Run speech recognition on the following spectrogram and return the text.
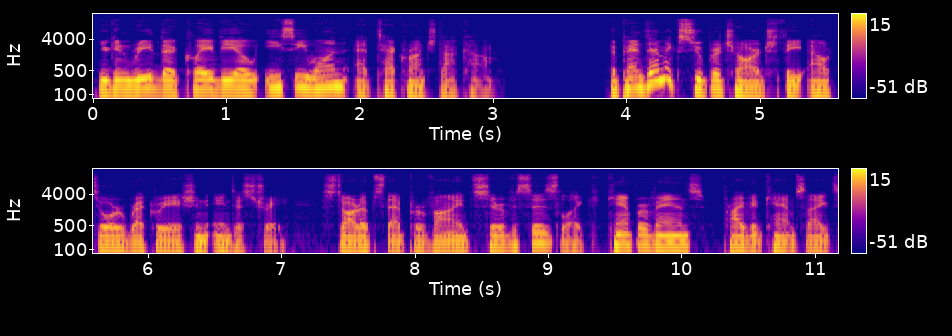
You can read the Klaviyo EC1 at TechCrunch.com. The pandemic supercharged the outdoor recreation industry. Startups that provide services like camper vans, private campsites,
